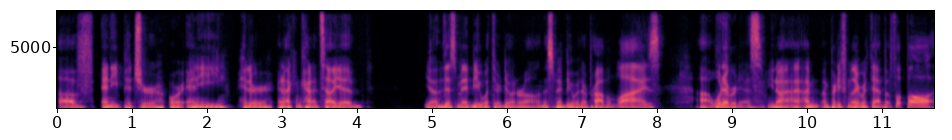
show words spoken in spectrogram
of any pitcher or any hitter, and I can kind of tell you you know, this may be what they're doing wrong. This may be where their problem lies. Uh, whatever it is, you know, I, I'm I'm pretty familiar with that. But football,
